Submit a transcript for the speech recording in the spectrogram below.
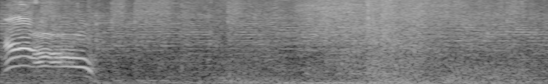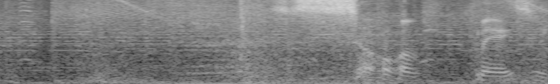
No! This is so amazing.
